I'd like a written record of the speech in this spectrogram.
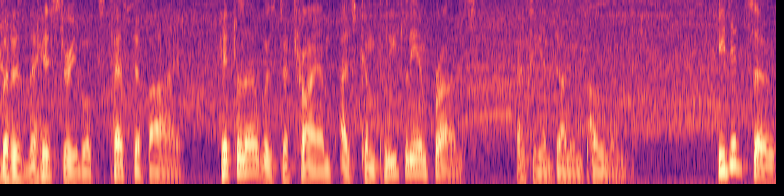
But as the history books testify, Hitler was to triumph as completely in France as he had done in Poland. He did so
